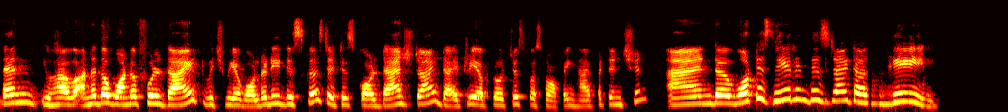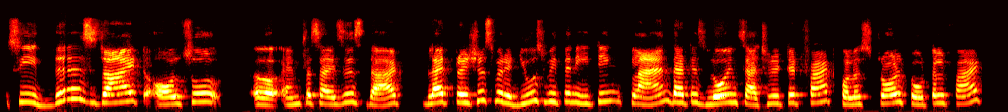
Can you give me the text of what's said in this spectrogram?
Then you have another wonderful diet, which we have already discussed. It is called DASH diet, dietary approaches for stopping hypertension. And uh, what is there in this diet again? See, this diet also uh, emphasizes that blood pressures were reduced with an eating plan that is low in saturated fat, cholesterol, total fat,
